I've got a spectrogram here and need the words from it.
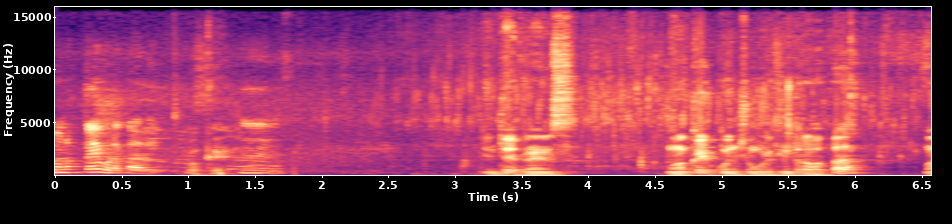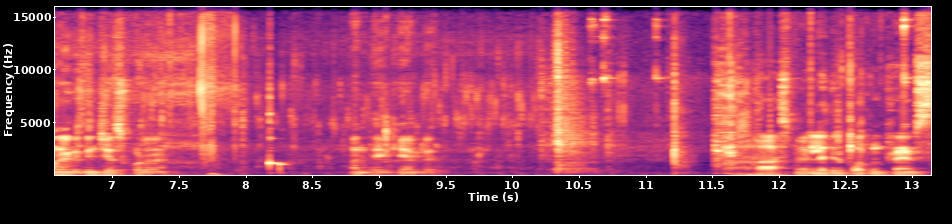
మునక్కాయ ఉడకాలి. ఓకే. ఇంతే ఫ్రెండ్స్ మునక్కాయ కొంచెం ఉడికిన తర్వాత మనం ఇంక దించేసుకోవడమే. అంతే ఇంకేం లేదు. ఆహా స్మెల్ ఎదిరిపోతుంది ఫ్రెండ్స్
